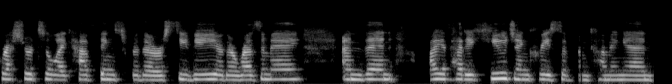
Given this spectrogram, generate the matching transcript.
pressure to like have things for their CV or their resume. And then I have had a huge increase of them coming in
